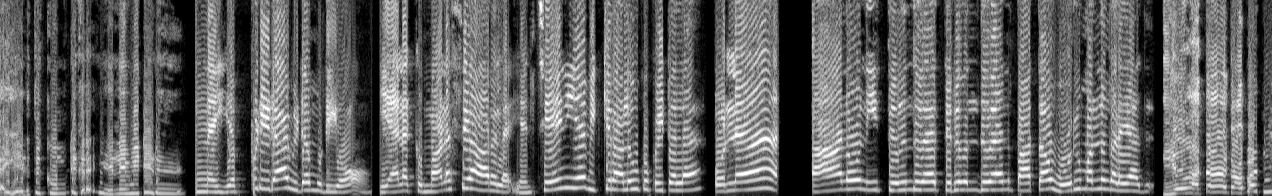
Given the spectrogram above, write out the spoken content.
கையெடுத்து கும்பிட்டுக்கிறேன் என்ன விட்டுடு. உன்னை எப்படிடா விட முடியும்? எனக்கு மனசே ஆறல. என் சேனியே விக்கிற அளவுக்கு போயிட்டல. உன்ன நானும் நீ திருந்துவ திருந்துவேன்னு பார்த்தா ஒரு மண்ணும் கிடையாது. ஐயோ அத்தா காப்பாத்து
